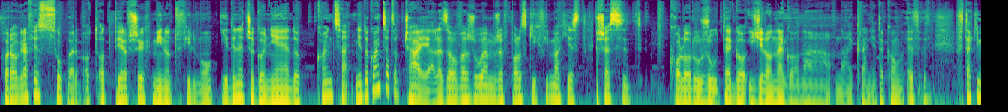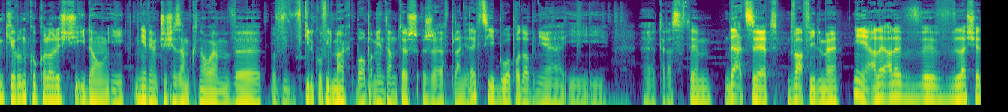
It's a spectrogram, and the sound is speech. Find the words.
Choreografia jest super od, od, pierwszych minut filmu. Jedyne, czego nie do końca, nie do końca to czaję, ale zauważyłem, że w polskich filmach jest przesyt koloru żółtego i zielonego na, na ekranie. Taką, w, w, takim kierunku koloryści idą i nie wiem, czy się zamknąłem w, w, w kilku filmach, bo pamiętam też, że w planie lekcji było podobnie i, i e, teraz w tym. That's it. Dwa filmy. Nie, nie, ale, ale w, w, lesie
